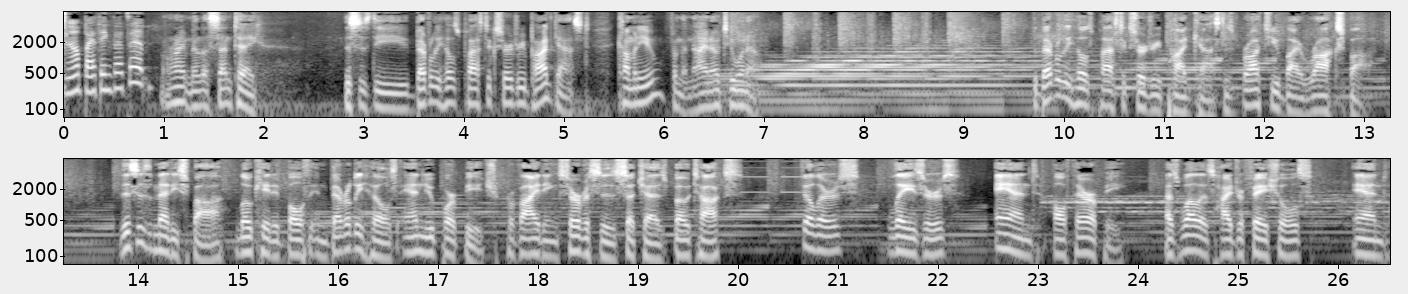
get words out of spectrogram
Nope, I think that's it. All right, Millicente. This is the Beverly Hills Plastic Surgery Podcast, coming to you from the 90210. The Beverly Hills Plastic Surgery Podcast is brought to you by Rock Spa. This is Medi Spa, located both in Beverly Hills and Newport Beach, providing services such as Botox, fillers, lasers, and all therapy, as well as hydrofacials and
